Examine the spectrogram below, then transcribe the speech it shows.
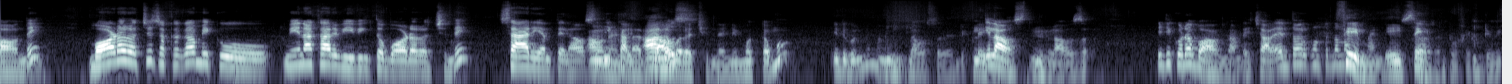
బాగుంది. బార్డర్ వచ్చి చక్కగా మీకు మీనాకారి వీవింగ్తో బార్డర్ వచ్చింది. శారీ అంతా ఇలా వస్తుంది. కలర్ వచ్చిందండి మొత్తము. ఇది కూడా మనకి ఇట్లా వస్తుందండి. ఇలా వస్తుంది బ్లౌజ్ ఇది కూడా బాగుందండి. చాలా ఎంతవరకు ఉంటుందమ్మా? సేమ్ అండి eight. Thousand two fifty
